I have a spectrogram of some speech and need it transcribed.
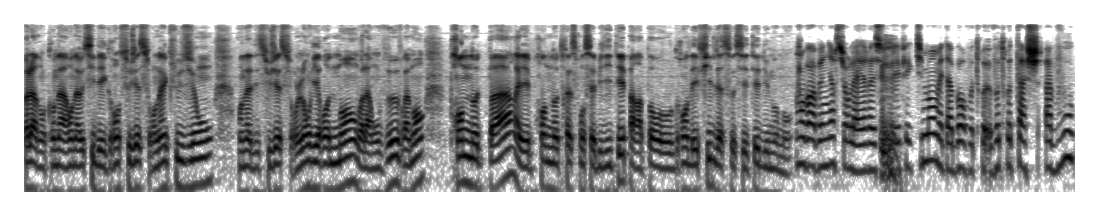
Voilà, donc on a, on a aussi des grands sujets sur l'inclusion. On a des sujets sur l'environnement. Voilà, on veut vraiment prendre notre part et prendre notre responsabilité par rapport aux grands défis de la société du moment. On va revenir sur la RSE effectivement, mais d'abord votre, votre tâche à vous,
